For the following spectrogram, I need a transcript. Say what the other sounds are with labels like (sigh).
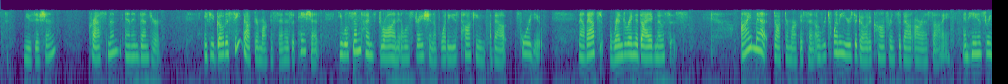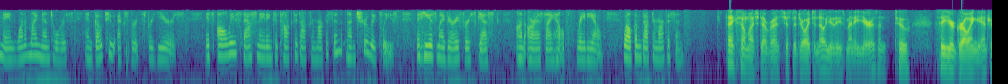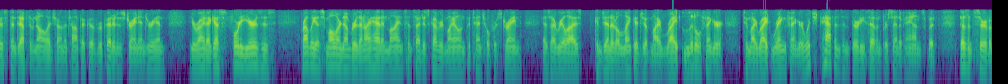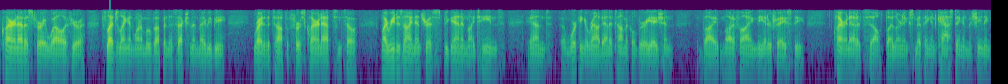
musician, craftsman, and inventor. If you go to see Dr. Markison as a patient, he will sometimes draw an illustration of what he is talking about for you. Now that's rendering a diagnosis. I met Dr. Markison over 20 years ago at a conference about RSI, and he has remained one of my mentors and go to experts for years. It's always fascinating to talk to Dr. Markison, and I'm truly pleased that he is my very first guest on RSI Help Radio. Welcome, Dr. Markison. Thanks so much, Deborah. It's just a joy to know you these many years and to see your growing interest and depth of knowledge on the topic of repetitive strain injury. And you're right, I guess 40 years is probably a smaller number than I had in mind since I discovered my own potential for strain as I realized congenital linkage of my right little finger to my right ring finger, which happens in 37% of hands, but doesn't serve a clarinetist very well if you're a fledgling and want to move up in the section and maybe be right at the top of first clarinets. And so my redesign interests began in my teens and uh, working around anatomical variation by modifying the interface, the clarinet itself, by learning smithing and casting and machining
